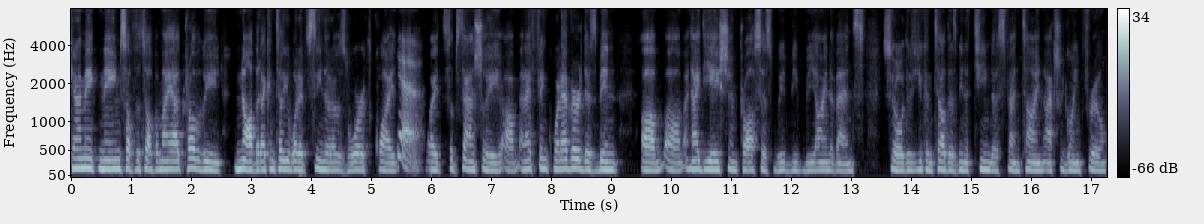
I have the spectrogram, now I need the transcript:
can I make names off the top of my head? Probably not, but I can tell you what I've seen that has worked quite yeah. quite substantially. Um, and I think whenever there's been um, um, an ideation process be, be behind events, so you can tell there's been a team that spent time actually going through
